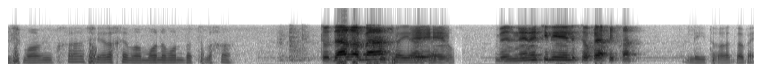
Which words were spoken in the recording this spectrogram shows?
לשמוע ממך, שיהיה לכם המון המון בהצלחה. תודה רבה. ונהניתי לשוחח איתך. להתראות, ביי ביי.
